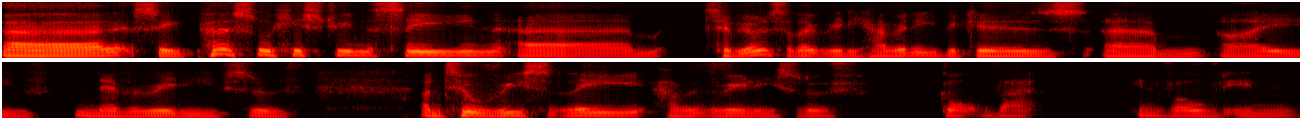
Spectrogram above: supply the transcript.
uh, let's see personal history in the scene. Um, to be honest i don't really have any because um, i've never really sort of until recently haven't really sort of got that involved in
